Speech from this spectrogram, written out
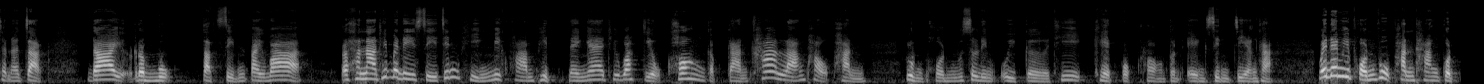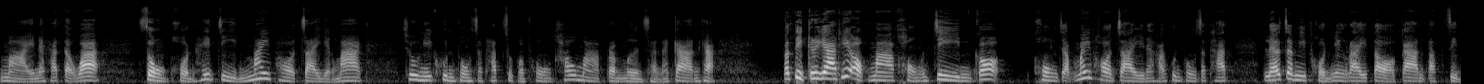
ชอาณาจักร ได้ระบุตัดสินไปว่า ประธานาธิบดีสีจิ้นผิงมีความผิดในแง่ที่ว่าเกี่ยวข้องกับการฆ่าล้างเผ่าพันธุ์ กลุ่มคนมุสลิมอุยเกอร์ที่เขตปกครองตนเองซินเจียงค่ะ ไม่ได้มีผลผูกพันทางกฎหมายนะคะ แต่ว่าส่งผลให้จีนไม่พอใจอย่างมาก ช่วงนี้คุณพงศทัศน์สุขพงศ์เข้ามาประเมินสถานการณ์ค่ะ ปฏิกิริยาที่ออกมาของจีนก็คงจะไม่พอใจนะคะ คุณพงศทัศน์แล้วจะมีผลอย่างไรต่อการตัดสิน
